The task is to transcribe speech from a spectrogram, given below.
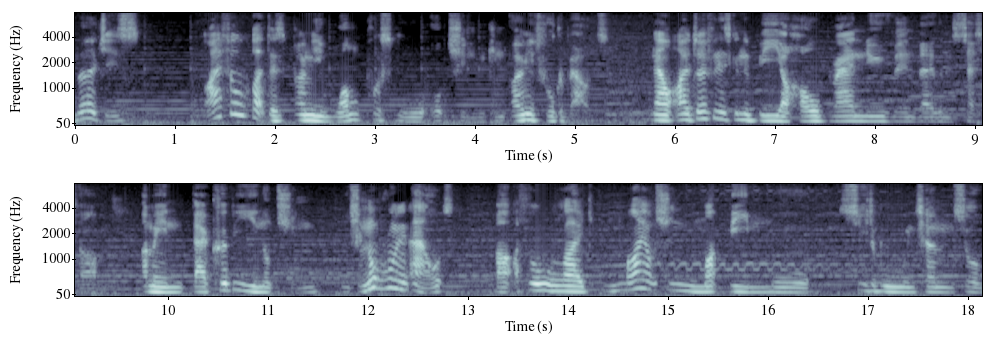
emerges, I feel like there's only one possible option we can only talk about. Now, I don't think there's going to be a whole brand new villain they're going to set up. I mean, there could be an option, which I'm not ruling out, but I feel like my option might be more suitable in terms of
